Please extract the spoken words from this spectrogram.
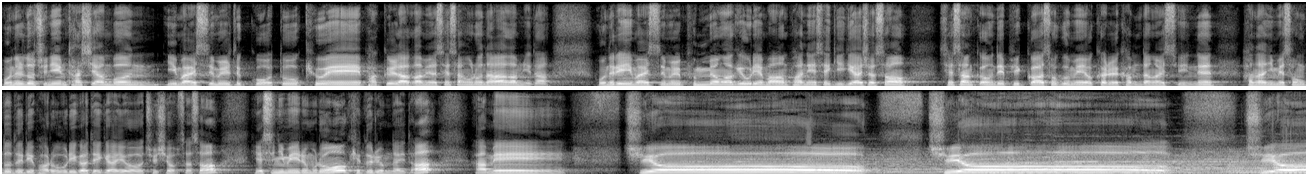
오늘도 주님 다시 한번 이 말씀을 듣고 또 교회 밖을 나가며 세상으로 나아갑니다. 오늘의 이 말씀을 분명하게 우리의 마음판에 새기게 하셔서 세상 가운데 빛과 소금의 역할을 감당할 수 있는 하나님의 성도들이 바로 우리가 되게 하여 주시옵소서. 예수님의 이름으로 기도리옵나이다. 아멘. 주여 주여 주여.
